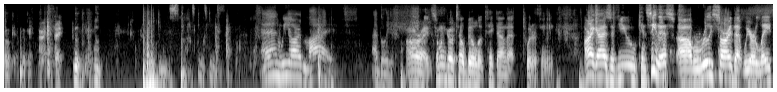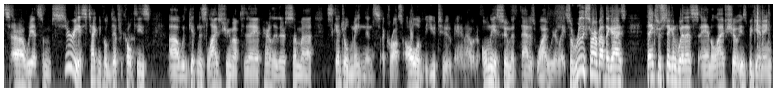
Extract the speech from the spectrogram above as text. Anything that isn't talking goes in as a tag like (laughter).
Okay, okay. All right, all right. Give me the skis, give me, give me. And we are live, I believe. All right, someone go tell Bill to take down that Twitter thingy. All right, guys, if you can see this, uh, we're really sorry that we are late. Uh, we had some serious technical difficulties uh, with getting this live stream up today. Apparently, there's some uh, scheduled maintenance across all of the YouTube, and I would only assume that that is why we are late. So, really sorry about that, guys. Thanks for sticking with us, and the live show is beginning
